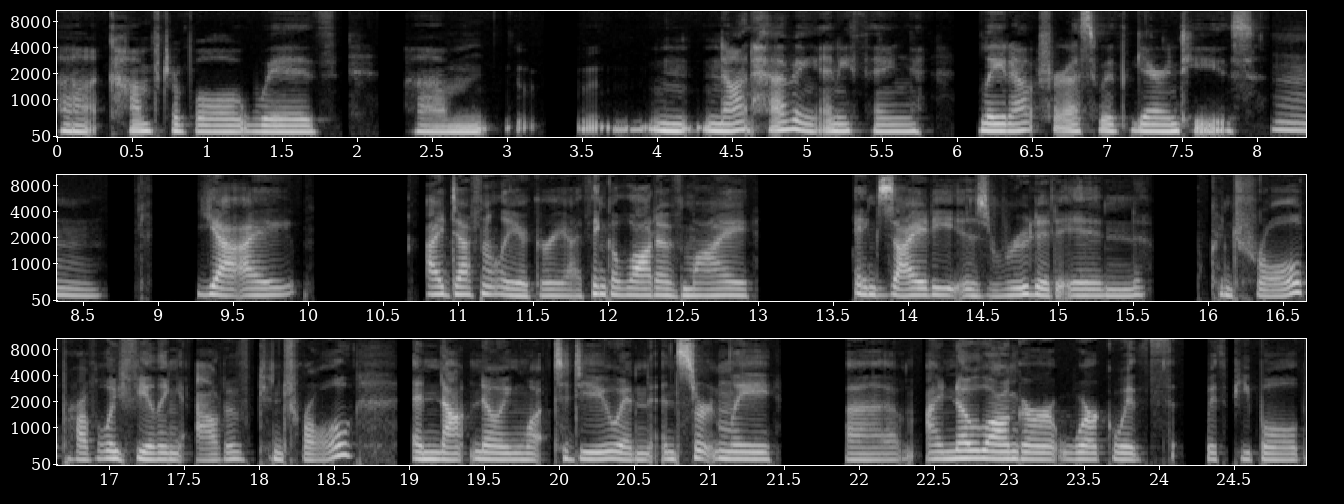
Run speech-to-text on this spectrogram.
uh, comfortable with um, n- not having anything laid out for us with guarantees. Mm. Yeah, I I definitely agree. I think a lot of my anxiety is rooted in control, probably feeling out of control and not knowing what to do. And and certainly, um, I no longer work with with people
